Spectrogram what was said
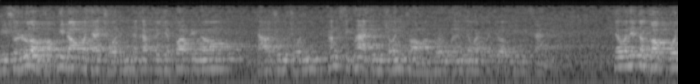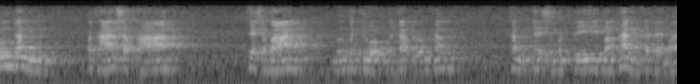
มีส่วนร่วมของพี่น้องประชาชนนะครับโดยเฉพาะพี่น้องชาวชุมชนทั้ง 15 ชุมชนของอำเภอเมืองจังหวัดประจวบคีรีขันธ์แล้ววันนี้ต้องขอบคุณท่านประธานสภาเทศบาลเมืองประจวบนะครับรวมทั้งท่านเทศมนตรีบางท่านก็ได้มา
